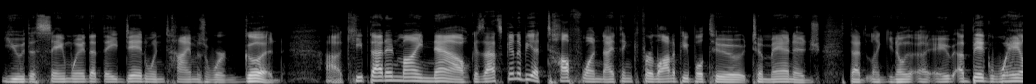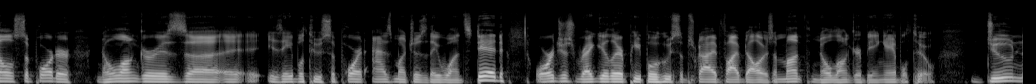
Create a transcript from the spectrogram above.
you the same way that they did when times were good. Uh, keep that in mind now because that's going to be a tough one, I think, for a lot of people to to manage. That like you know a, a big whale supporter no longer is uh, is able to support as much as they once did, or just regular people who subscribe five dollars a month no longer being able to. Do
